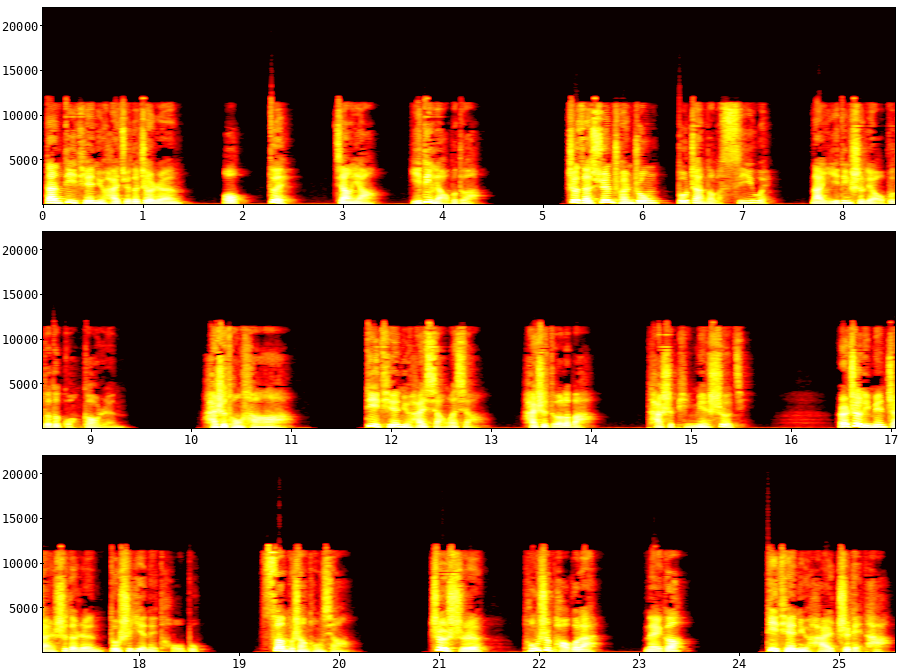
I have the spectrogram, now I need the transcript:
但地铁女孩觉得这人，哦，对，江阳一定了不得。这在宣传中都占到了 C 位，那一定是了不得的广告人，还是同行啊？地铁女孩想了想，还是得了吧。他是平面设计，而这里面展示的人都是业内头部，算不上同乡。这时，同事跑过来，哪个？地铁女孩指给他，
